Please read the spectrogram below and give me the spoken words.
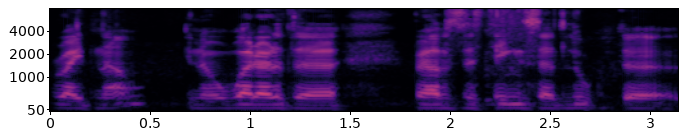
right now? You know what are the perhaps the things that look the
